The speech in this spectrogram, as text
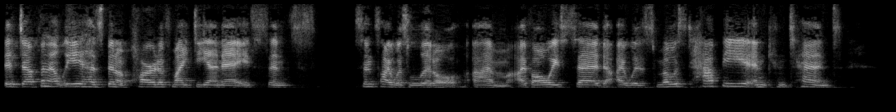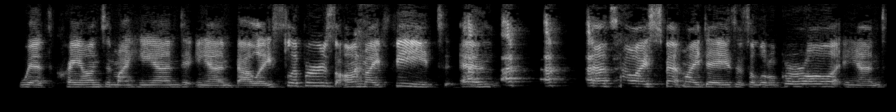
It definitely has been a part of my DNA since since I was little. Um, I've always said I was most happy and content with crayons in my hand and ballet slippers on my feet, and that's how I spent my days as a little girl. And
